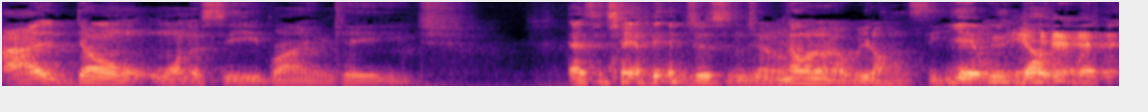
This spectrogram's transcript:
I don't want to see Brian Cage, as a champion. just in general. No, no, no. We don't want to see. Yeah, we don't. But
